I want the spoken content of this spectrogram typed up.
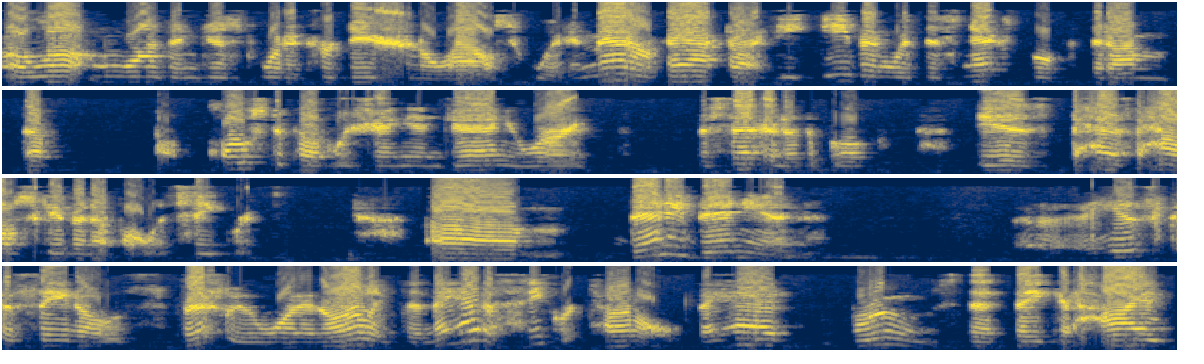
a lot more than just what a traditional house would. And matter of fact, I, even with this next book that I'm uh, close to publishing in January, the second of the book is has the house given up all its secrets um, Benny Binion, uh, his casinos, especially the one in Arlington, they had a secret tunnel. They had rooms that they could hide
